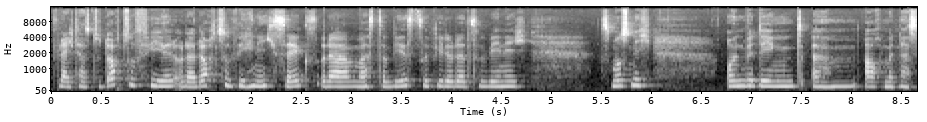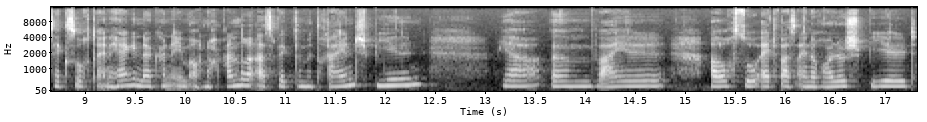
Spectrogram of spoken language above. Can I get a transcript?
vielleicht hast du doch zu viel oder doch zu wenig Sex oder masturbierst zu viel oder zu wenig. Es muss nicht unbedingt ähm, auch mit einer Sexsucht einhergehen. Da können eben auch noch andere Aspekte mit reinspielen. Ja, ähm, weil auch so etwas eine Rolle spielt,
